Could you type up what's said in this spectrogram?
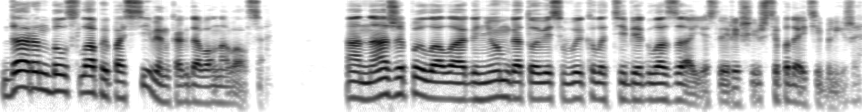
Даррен был слаб и пассивен, когда волновался. Она же пылала огнем, готовясь выколоть тебе глаза, если решишься подойти ближе.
